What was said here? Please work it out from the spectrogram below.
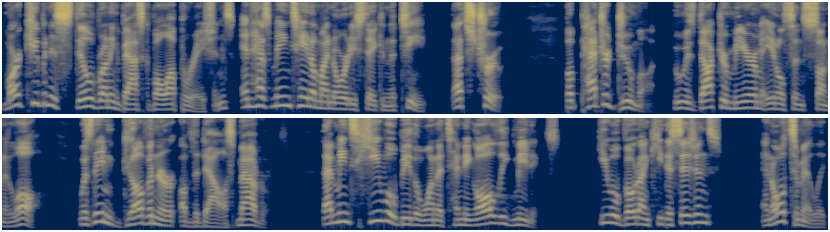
Mark Cuban is still running basketball operations and has maintained a minority stake in the team. That's true. But Patrick Dumont, who is Dr. Miriam Adelson's son in law, was named governor of the Dallas Mavericks. That means he will be the one attending all league meetings. He will vote on key decisions, and ultimately,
